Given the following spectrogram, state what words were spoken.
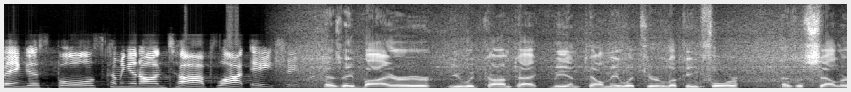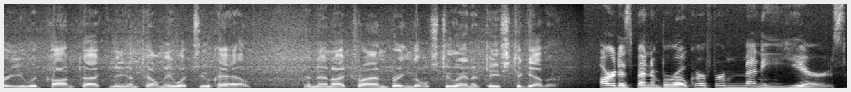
Angus bulls coming in on top, lot eight shaper. As a buyer, you would contact me and tell me what you're looking for. As a seller, you would contact me and tell me what you have. And then I try and bring those two entities together. Art has been a broker for many years.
